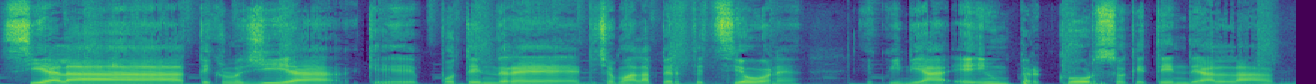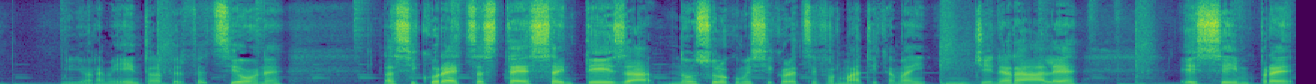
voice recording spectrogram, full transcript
Sia la tecnologia che può tendere diciamo, alla perfezione e quindi è un percorso che tende alla miglioramento, alla perfezione, la sicurezza stessa, intesa non solo come sicurezza informatica, ma in, in generale, è sempre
